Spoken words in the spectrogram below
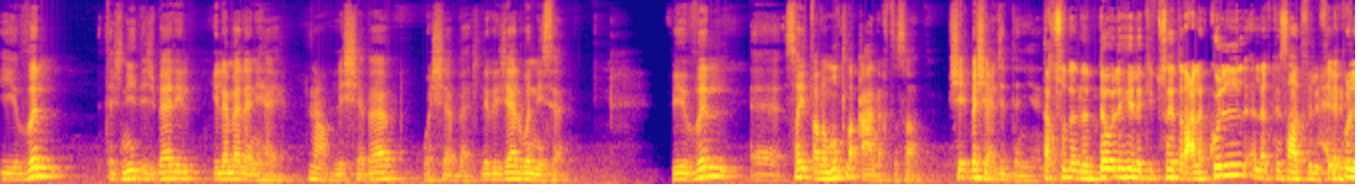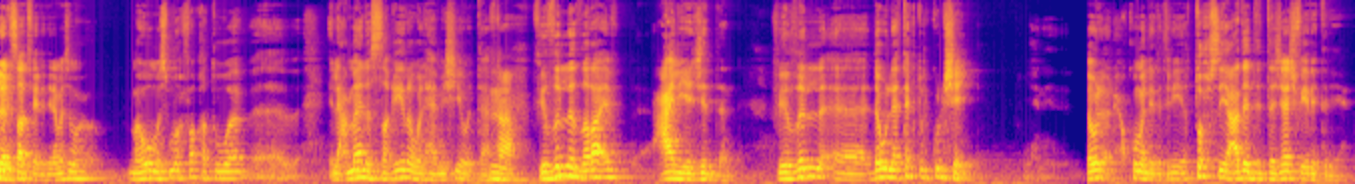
في ظل تجنيد إجباري إلى ما لا نهاية. نعم. للشباب والشابات للرجال والنساء. في ظل آه، سيطرة مطلقة على الاقتصاد. شيء بشع جدا يعني. تقصد أن الدولة هي التي تسيطر على كل الاقتصاد في على كل الاقتصاد في اريتريا مسموح ما هو مسموح فقط هو آه، الأعمال الصغيرة والهامشية والتافهة. نعم. في ظل الضرائب عالية جدا في ظل آه، دولة تكتب كل شيء. يعني دولة الحكومة الإريترية تحصي عدد الدجاج في إريتريا.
